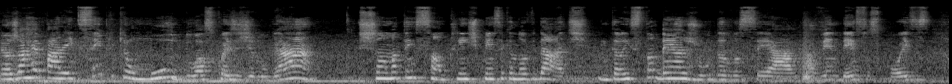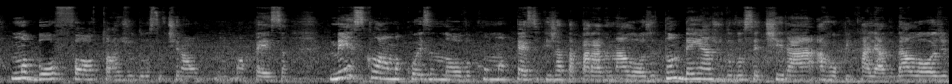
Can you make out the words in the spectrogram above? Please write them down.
Eu já reparei que sempre que eu mudo as coisas de lugar, chama atenção, o cliente pensa que é novidade. Então isso também ajuda você a, a vender suas coisas. Uma boa foto ajuda você a tirar um, uma peça. Mesclar uma coisa nova com uma peça que já está parada na loja também ajuda você a tirar a roupa encalhada da loja.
